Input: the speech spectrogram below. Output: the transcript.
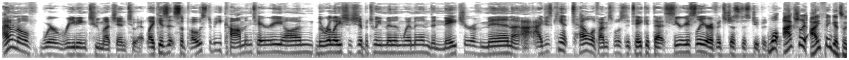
I don't know if we're reading too much into it. Like, is it supposed to be commentary on the relationship between men and women, the nature of men? I, I just can't tell if I'm supposed to take it that seriously or if it's just a stupid. Well, actually, I think it's a.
